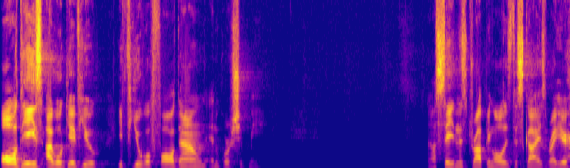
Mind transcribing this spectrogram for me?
all these I will give you if you will fall down and worship me. Now, Satan is dropping all his disguise right here.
